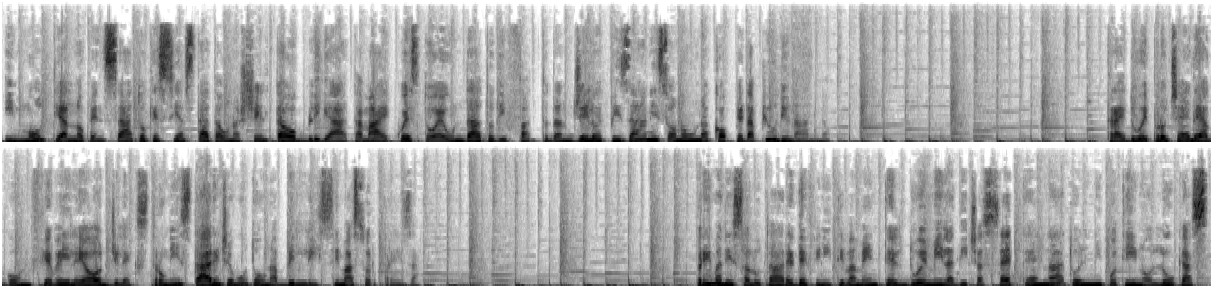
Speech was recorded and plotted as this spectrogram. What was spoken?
In molti hanno pensato che sia stata una scelta obbligata ma e questo è un dato di fatto D'Angelo e Pisani sono una coppia da più di un anno. Tra i due procede a gonfie vele e oggi l'ex tronista ha ricevuto una bellissima sorpresa. Prima di salutare definitivamente il 2017 è nato il nipotino Lucas,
